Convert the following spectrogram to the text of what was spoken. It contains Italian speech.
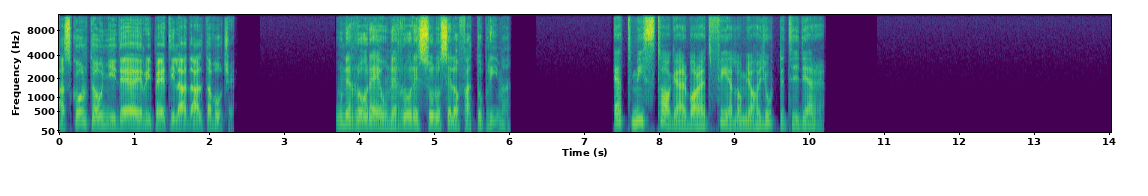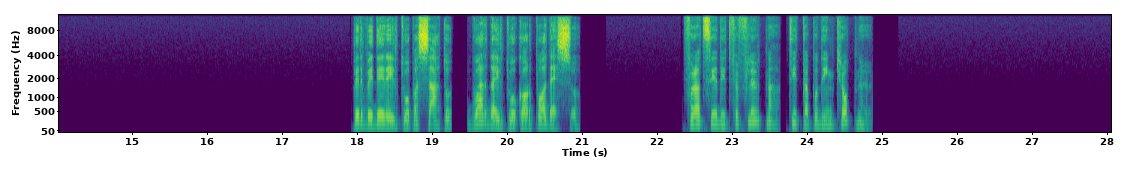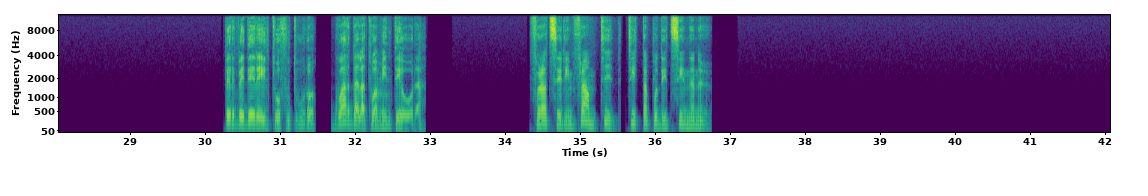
Ascolta ogni idea e ripetila ad alta voce. Un errore è un errore solo se l'ho fatto prima. Ett misstag är bara ett fel om jag har gjort det tidigare. Per vedere il tuo passato, guarda il tuo corpo adesso. För att se ditt förflutna, titta på din kropp nu. Per vedere il tuo futuro, guarda la tua mente ora. För att se din framtid, titta på ditt sinne nu.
